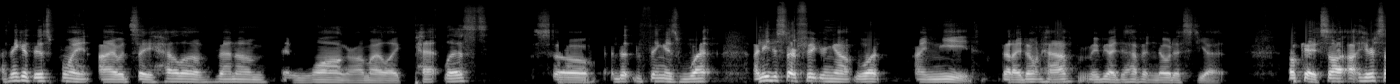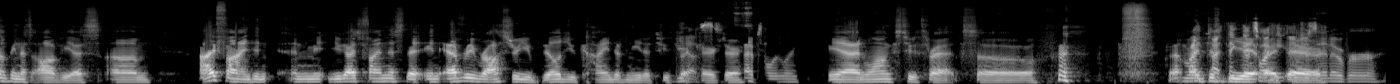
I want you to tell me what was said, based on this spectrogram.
I think at this point, I would say Hela, Venom, and Wong are on my like pet list. So the, the thing is, what I need to start figuring out what I need that I don't have, but maybe I haven't noticed yet. Okay, so uh, here's something that's obvious. Um, I find, and, and you guys find this, that in every roster you build, you kind of need a two threat Yes, character. absolutely. Yeah, and Wong's two threats, so that might I, just I think be that's it why right he edges in over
